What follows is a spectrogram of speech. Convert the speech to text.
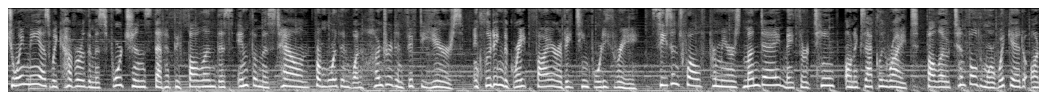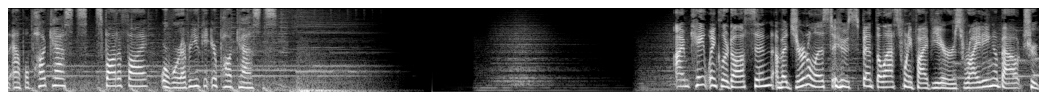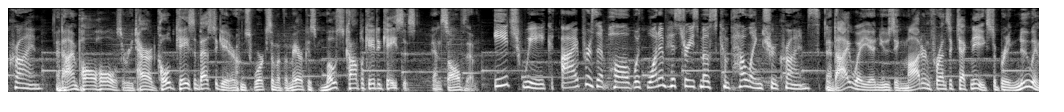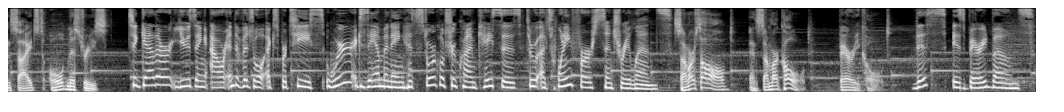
Join me as we cover the misfortunes that have befallen this infamous town for more than 150 years, including the Great Fire of 1843. Season 12 premieres Monday, May 13th on Exactly Right. Follow Tenfold More Wicked on Apple Podcasts, Spotify, or wherever you get your podcasts. I'm Kate Winkler Dawson. I'm a journalist who's spent the last 25 years writing about true crime. And I'm Paul Holes, a retired cold case investigator who's worked some of America's most complicated cases and solved them. Each week, I present Paul with one of history's most compelling true crimes. And I weigh in using modern forensic techniques to bring new insights to old mysteries. Together, using our individual expertise, we're examining historical true crime cases through a 21st century lens. Some are solved, and some are cold, very cold. This is Buried Bones.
